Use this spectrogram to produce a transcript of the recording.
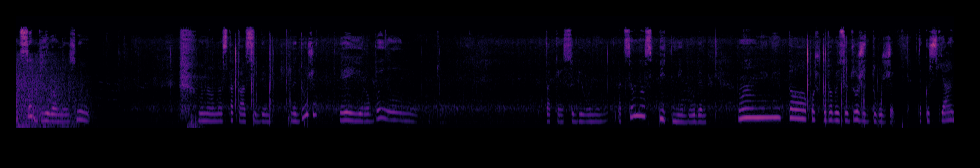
А це біла у нас. Ну, вона у нас така собі не дуже. Я її робила, ну, таке собі воно. А це у нас пітмі буде. Мені також подобається дуже-дуже. Також я,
